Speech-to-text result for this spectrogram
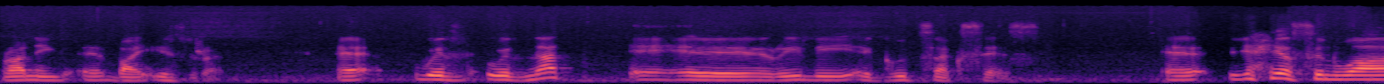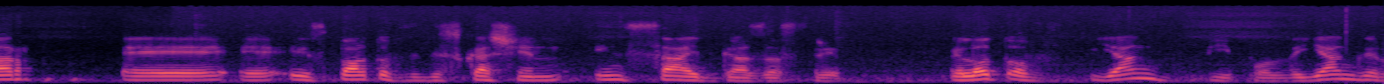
running uh, by Israel, with, with not really a good success. Yahya Sinwar is part of the discussion inside Gaza Strip. A lot of young people, the younger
